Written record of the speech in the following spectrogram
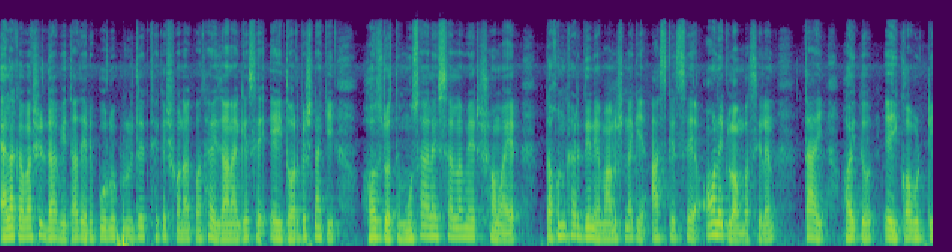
এলাকাবাসীর দাবি, তাদের পূর্বপুরুষদের থেকে শোনা কথায় জানা গেছে, এই দরবেশ নাকি হজরত মুসা আলাইসাল্লামের সময়ের তখনকার দিনে মানুষ নাকি আজকের চেয়ে অনেক লম্বা ছিলেন, তাই হয়তো এই কবরটি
